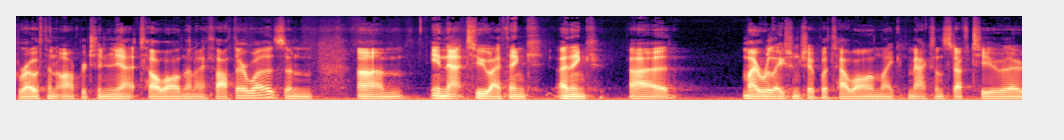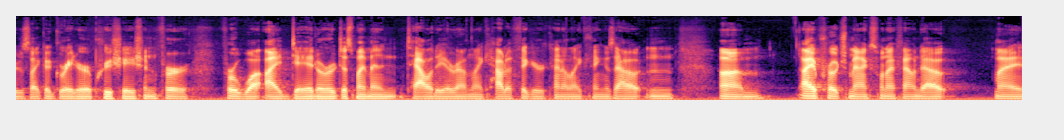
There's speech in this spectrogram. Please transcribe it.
growth and opportunity at Telwell than I thought there was and um, in that too I think I think uh, my relationship with Telwell and like Max and stuff too there's like a greater appreciation for for what I did or just my mentality around like how to figure kind of like things out. And um, I approached Max when I found out my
